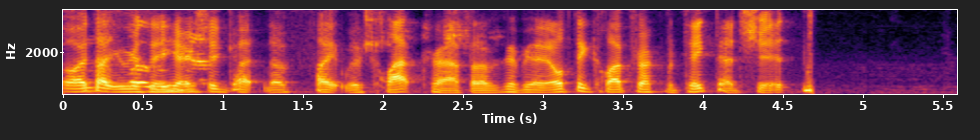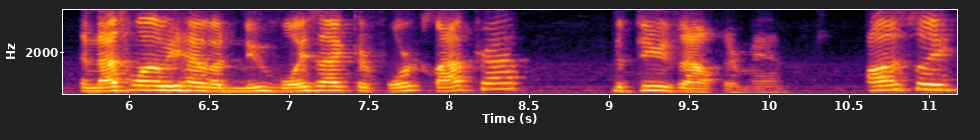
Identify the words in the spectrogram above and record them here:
Oh, I thought you were Well, saying he actually got in a fight with Claptrap, and I was gonna be. I don't think Claptrap would take that shit. And that's why we have a new voice actor for Claptrap. The dude's out there, man. Honestly,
